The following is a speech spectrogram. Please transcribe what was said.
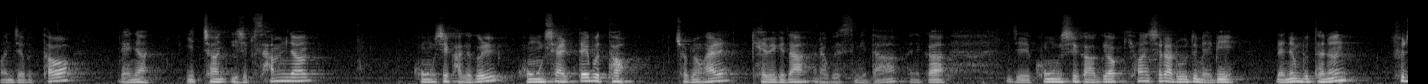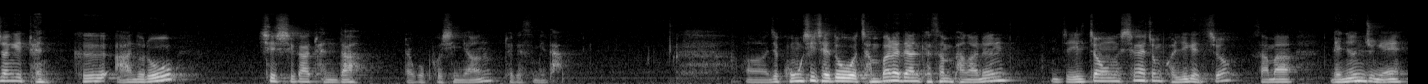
언제부터 내년 2023년 공시 가격을 공시할 때부터 적용할 계획이다 라고 했습니다. 그러니까 이제 공시 가격 현실화 로드맵이 내년부터는 수정이 된 그 안으로 실시가 된다라고 보시면 되겠습니다. 어, 이제 공시제도 전반에 대한 개선 방안은 이제 일정 시간이 좀 걸리겠죠. 그래서 아마 내년 중에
